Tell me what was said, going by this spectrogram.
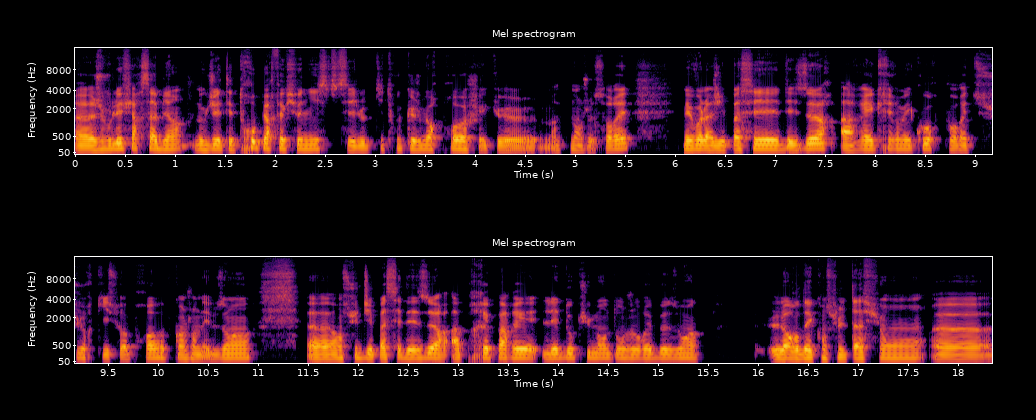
euh, je voulais faire ça bien, donc j'ai été trop perfectionniste, c'est le petit truc que je me reproche et que maintenant je saurais. Mais voilà, j'ai passé des heures à réécrire mes cours pour être sûr qu'ils soient propres quand j'en ai besoin. Euh, ensuite, j'ai passé des heures à préparer les documents dont j'aurais besoin lors des consultations, euh,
